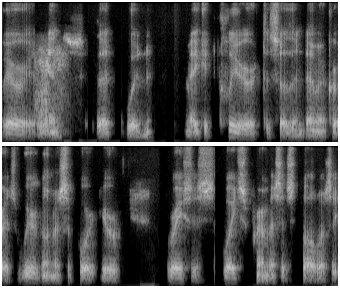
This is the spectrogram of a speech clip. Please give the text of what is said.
various hints that would make it clear to Southern Democrats we're going to support your racist, white supremacist policies.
